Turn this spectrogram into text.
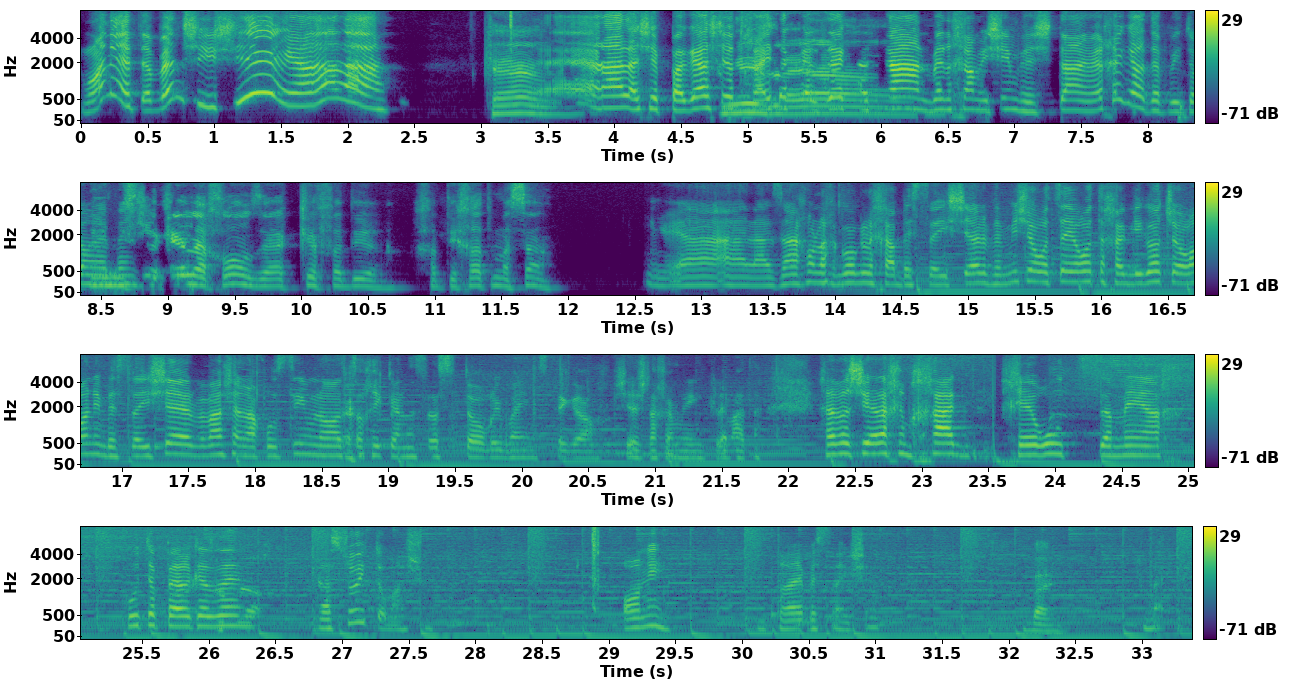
רוני, אתה בן 60, יאללה. כן. יאללה, שפגש תמיד אותך, היית כזה קטן, בן 52, איך הגעת פתאום אני לבן 60? מסתכל לאחור, זה היה כיף אדיר. חתיכת מסע. יאללה, אז אנחנו נחגוג לך בסיישל, ומי שרוצה לראות את החגיגות של רוני בסיישל, ומה שאנחנו עושים לו, צריך להיכנס לסטורי באינסטגרם, שיש לכם לינק למטה. חבר'ה, שיהיה לכם חג חירות שמח. קחו את הפרק הזה, תעשו איתו משהו. רוני, נתראה בסיישל. ביי. ביי.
